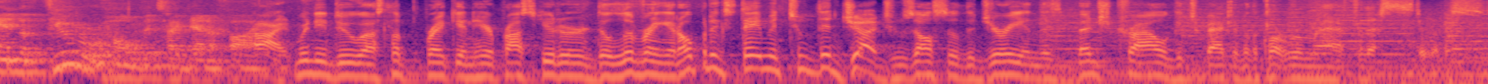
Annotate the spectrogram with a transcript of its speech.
and the funeral home that's identified. All right, we need to uh, slip a break in here. Prosecutor delivering an opening statement to the judge, who's also the jury in this bench trial. We'll get you back into the courtroom after this. Stay with us.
